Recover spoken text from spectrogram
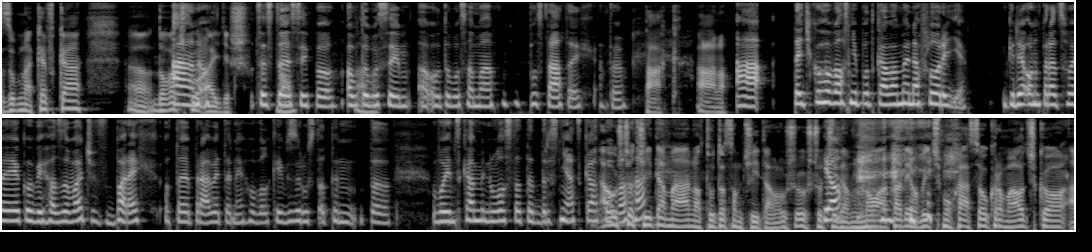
zubná kevka, eh, do vačku áno, a ideš. Cestuje no. si po autobusy, a autobusama po státech a to. Tak, áno. A teďko ho vlastně potkáváme na Floridě kde on pracuje jako vyhazovač v barech, o to je právě ten jeho velký vzrůst a ten, ta vojenská minulost a ta drsňácká povaha. A už to čítam, áno, tuto som čítal, už, už to jo. čítam. No a tady ho vyčmuchá soukromé očko. A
